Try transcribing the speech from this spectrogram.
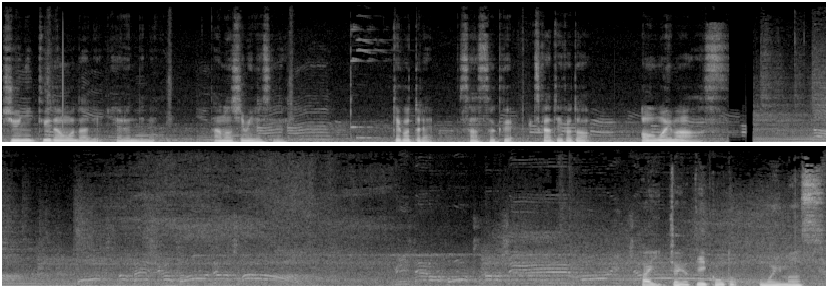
12球団オーダーでやるんでね、楽しみですね。ってことで、早速使っていこうと思います。はい、じゃあやっていこうと思います。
